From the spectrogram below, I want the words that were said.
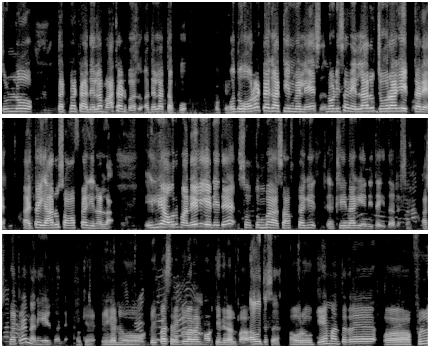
ಸುಳ್ಳು ತಟ್ಪಟ ಅದೆಲ್ಲ ಮಾತಾಡ್ಬಾರ್ದು. ಅದೆಲ್ಲ ತಪ್ಪು. ಒಂದು ಹೋರಾಟಗಾತಿನ ಮೇಲೆ ನೋಡಿ ಸರ್ ಎಲ್ಲಾರು ಜೋರಾಗಿ ಇರ್ತಾರೆ. ಆಯ್ತಾ? ಯಾರು ಸಾಫ್ಟ್ ಆಗಿ ಇರಲ್ಲ. ಇಲ್ಲಿ ಅವ್ರ ಮನೇಲಿ ಏನಿದೆ ಸೊ ತುಂಬಾ ಸಾಫ್ಟ್ ಆಗಿ ಕ್ಲೀನ್ ಆಗಿ ಏನಿದೆ ಇದ್ದಾರೆ ಸರ್. ಅಷ್ಟ್ ಮಾತ್ರ ನಾನು ಹೇಳ್ಬಲ್ಲೆ. ಓಕೆ. ಈಗ ನೀವು ಬಿಗ್ ಬಾಸ್ ರೆಗ್ಯುಲರ್ ಆಗಿ ನೋಡ್ತಿದ್ದೀರಲ್ವಾ? ಹೌದು ಸರ್. ಅವರು ಗೇಮ್ ಅಂತಂದ್ರೆ ಫುಲ್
